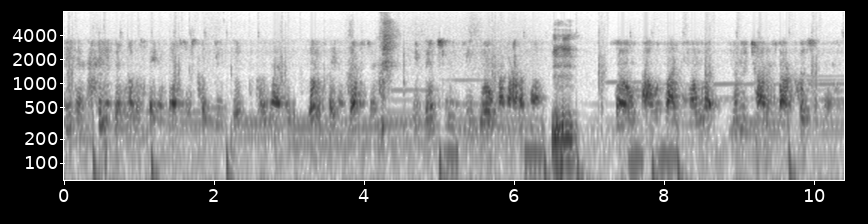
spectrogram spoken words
even seasoned real estate investors could use this because as a real estate investor, eventually you will run out of money. Mm-hmm. So I was like, you know what? Let me try to start pushing this.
